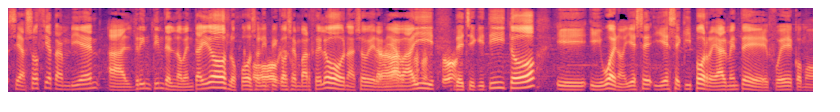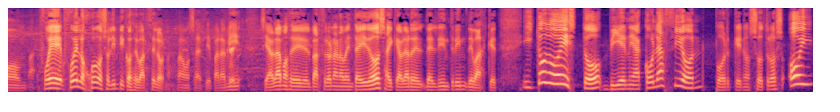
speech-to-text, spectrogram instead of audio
se asocia también al Dream Team del 92, los Juegos Olímpicos en Barcelona, yo veraneaba ahí de chiquitito y, bueno, y ese y ese equipo realmente fue como fue fue los Juegos Olímpicos de Barcelona, vamos a decir, para mí si hablamos del Barcelona 92 hay que hablar del, del Dream Team de básquet. Y todo esto viene a colación porque nosotros hoy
